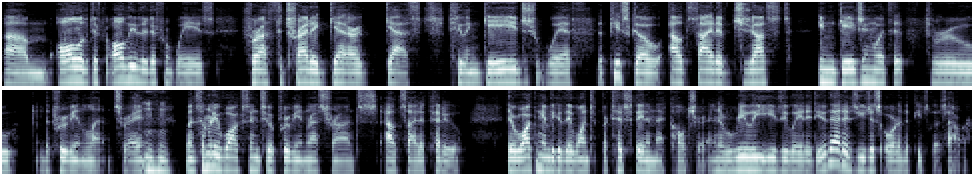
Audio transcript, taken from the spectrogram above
Um, all of different, all these are different ways for us to try to get our guests to engage with the pisco outside of just engaging with it through the Peruvian lens, right? Mm-hmm. When somebody walks into a Peruvian restaurant outside of Peru, they're walking in because they want to participate in that culture. And a really easy way to do that is you just order the pisco sour.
